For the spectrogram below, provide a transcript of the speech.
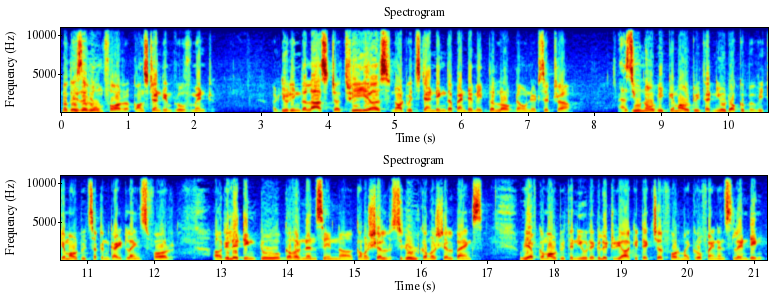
No, there is a room for constant improvement. Uh, during the last uh, three years, notwithstanding the pandemic, the lockdown, etc., as you know, we came out with a new document, we came out with certain guidelines for uh, relating to governance in uh, commercial, scheduled commercial banks. We have come out with a new regulatory architecture for microfinance lending,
